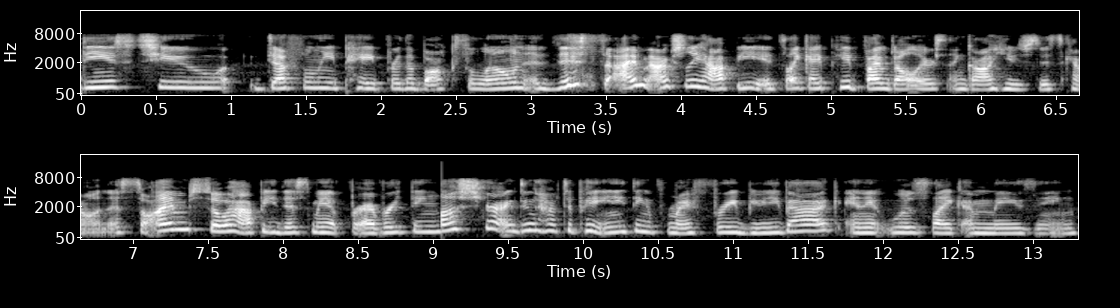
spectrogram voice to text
these two definitely paid for the box alone. This, I'm actually happy. It's like I paid $5 and got a huge discount on this. So I'm so happy this made up for everything. Last year, I didn't have to pay anything for my free beauty bag, and it was like amazing.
